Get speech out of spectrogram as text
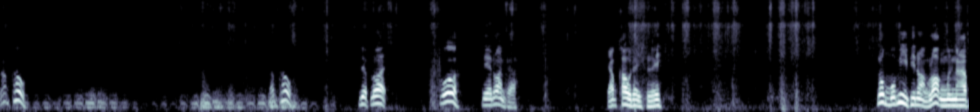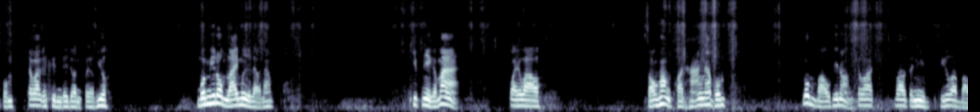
จับเข้า จับเข้า เรียบร้อย โอ้เนียนว่านค่ะ จับเข้าได้เฉยล่มบ่มีพี่น้องล่องมึงนะครับผม แต่ว่าก็ขึ้นได้โดนเติบอยู่บ่มีล่มหลายมือแล้วนะครับ คลิปนี้ก็มาปล่อยวาวสองห้องถอดหางนะครับผมล่มเบาพี่น้อง แต่ว่าวาวตัวนี้ถือว่าเบา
